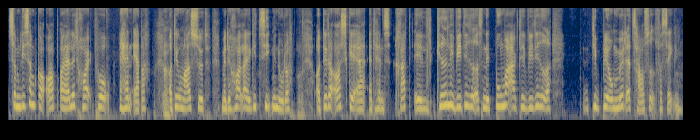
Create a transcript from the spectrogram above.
som ligesom går op og er lidt høj på, at han er der. Ja. Og det er jo meget sødt, men det holder ikke i 10 minutter. Nej. Og det der også sker, er, at hans ret øh, kedelige vittigheder, sådan lidt boomeragtige vittigheder, de bliver jo mødt af tavshed fra salen.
